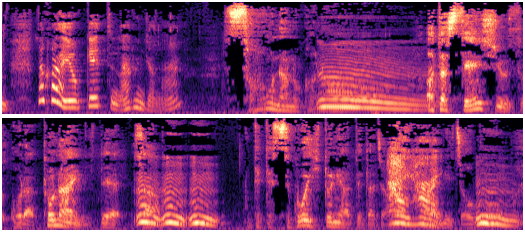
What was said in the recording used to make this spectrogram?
ん。だから余計ってなるんじゃない？そうなのかな、うん。私先週ほら都内にいてさ、うんうんうん。出てすごい人に会ってたじゃん、はいはい。毎日ほぼ、うん。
